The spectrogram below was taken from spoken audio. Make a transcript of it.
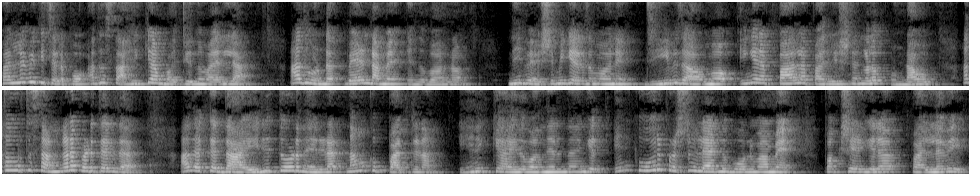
പല്ലവിക്ക് ചിലപ്പോ അത് സഹിക്കാൻ പറ്റിയെന്ന് വരില്ല. അതുകൊണ്ട് വേണ്ടമ്മേ എന്ന് പറഞ്ഞു. നീ വിഷമിക്കരുത് മോനെ. ജീവിതമാകുമ്പോ ഇങ്ങനെ പല പരീക്ഷണങ്ങളും ഉണ്ടാവും. അതോർത്ത് സങ്കടപ്പെടുത്തരുത്. അതൊക്കെ ധൈര്യത്തോടെ നേരിടാൻ നമുക്ക് പറ്റണം. എനിക്കായത് വന്നിരുന്നെങ്കിൽ എനിക്ക് ഒരു പ്രശ്നമില്ലായിരുന്നു പൂർണിമാമ്മേ പക്ഷേങ്കിൽ പല്ലവി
